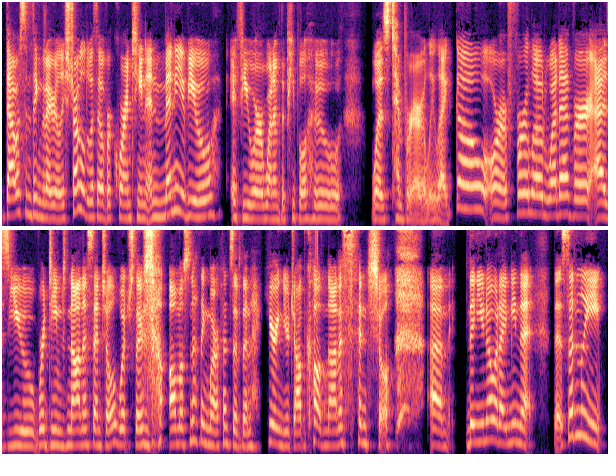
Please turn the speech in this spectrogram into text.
that was something that I really struggled with over quarantine. And many of you, if you were one of the people who was temporarily let go or furloughed, whatever, as you were deemed non essential, which there's almost nothing more offensive than hearing your job called non essential, um, then you know what I mean that, that suddenly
